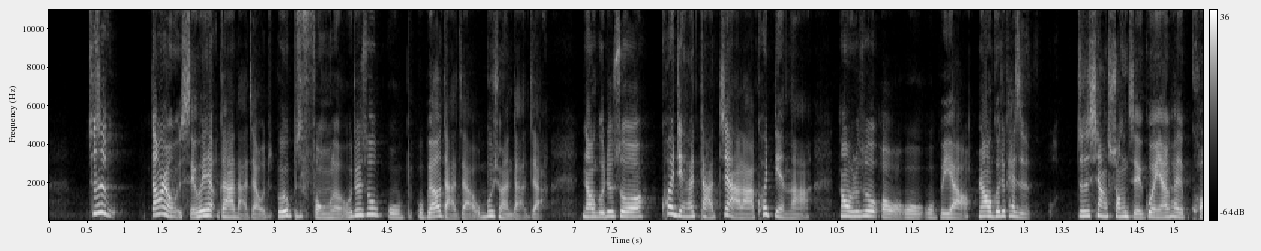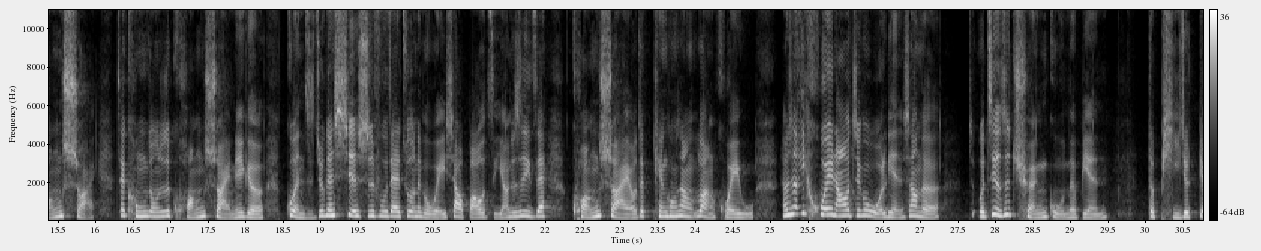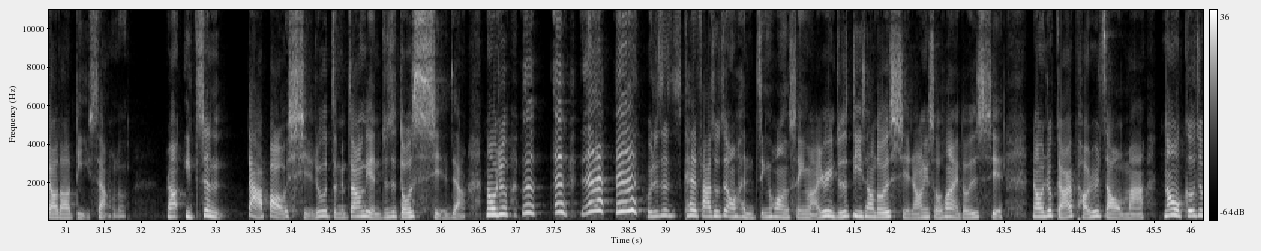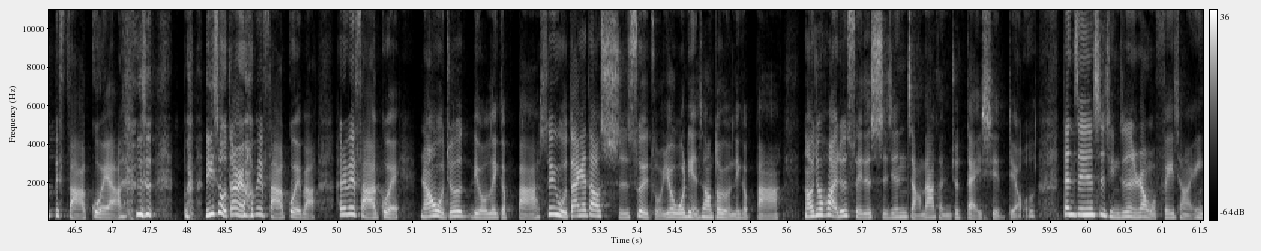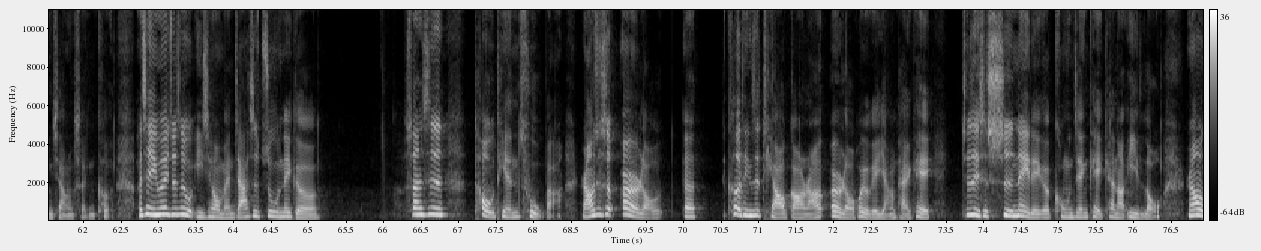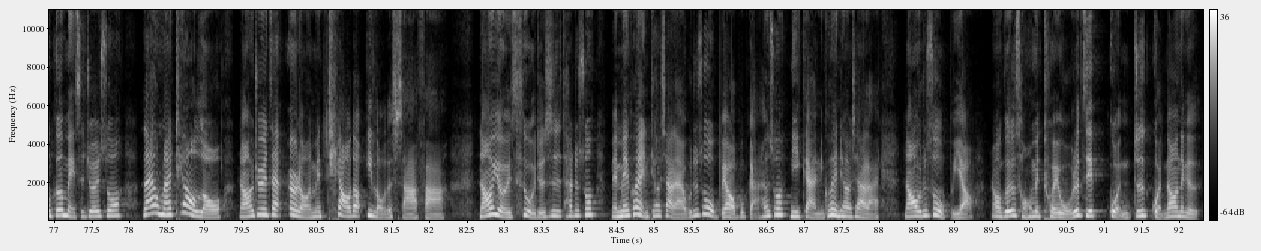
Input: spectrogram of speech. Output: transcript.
就是当然，谁会要跟他打架？我我又不是疯了，我就说我我不要打架，我不喜欢打架。然后我哥就说：“快点来打架啦，快点啦！”然后我就说哦，我我不要。然后我哥就开始，就是像双节棍一样开始狂甩，在空中就是狂甩那个棍子，就跟谢师傅在做那个微笑包子一样，就是一直在狂甩哦，在天空上乱挥舞。然后这样一挥，然后结果我脸上的，我记得是颧骨那边的皮就掉到地上了，然后一阵大爆血，就整个张脸就是都是血这样。然后我就嗯。嗯嗯嗯，我就是开始发出这种很惊慌的声音嘛，因为你就是地上都是血，然后你手上也都是血，然后我就赶快跑去找我妈，然后我哥就被罚跪啊，就是 理所当然要被罚跪吧，他就被罚跪，然后我就留了一个疤，所以我大概到十岁左右，我脸上都有那个疤，然后就后来就随着时间长大，可能就代谢掉了，但这件事情真的让我非常印象深刻，而且因为就是以前我们家是住那个算是。透天厝吧，然后就是二楼，呃，客厅是挑高，然后二楼会有个阳台，可以就是是室内的一个空间，可以看到一楼。然后我哥每次就会说：“来，我们来跳楼。”然后就会在二楼那边跳到一楼的沙发。然后有一次我就是，他就说：“妹妹，快点跳下来。”我就说：“我不要，我不敢。”他说：“你敢，你快点跳下来。”然后我就说：“我不要。”然后我哥就从后面推我，我就直接滚，就是滚到那个。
